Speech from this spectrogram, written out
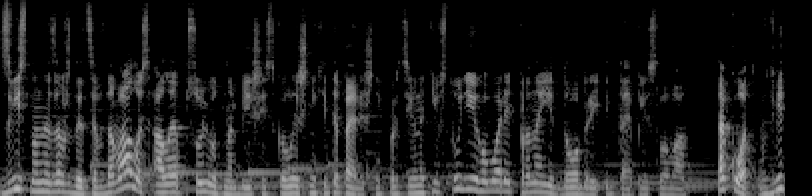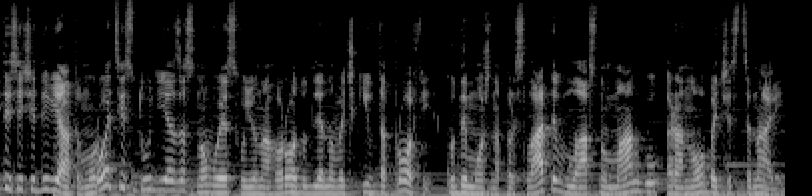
Звісно, не завжди це вдавалось, але абсолютна більшість колишніх і теперішніх працівників студії говорять про неї добрі і теплі слова. Так от, в 2009 році студія засновує свою нагороду для новачків та профі, куди можна прислати власну мангу, ранобе чи сценарій.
